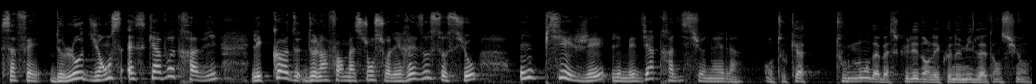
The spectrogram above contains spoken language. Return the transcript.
ça fait de l'audience. Est-ce qu'à votre avis, les codes de l'information sur les réseaux sociaux ont piégé les médias traditionnels? En tout cas, tout le monde a basculé dans l'économie de l'attention.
